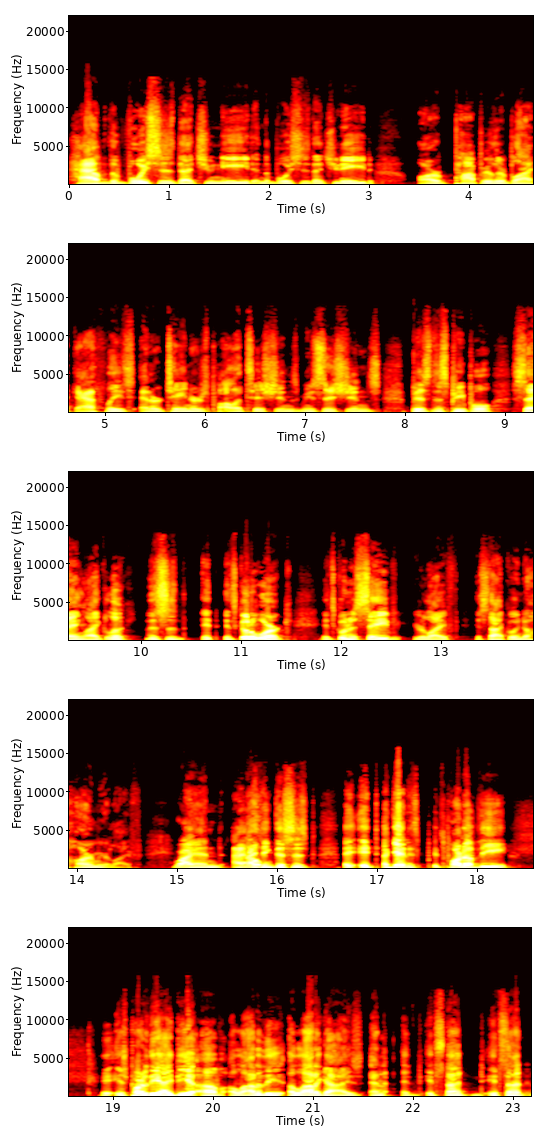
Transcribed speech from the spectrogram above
have the voices that you need, and the voices that you need are popular black athletes, entertainers, politicians, musicians, business people saying like, "Look, this is it, it's going to work. It's going to save your life. It's not going to harm your life." Right. And I, I think this is it, it. Again, it's it's part of the it's part of the idea of a lot of the a lot of guys and it- it's not it's not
